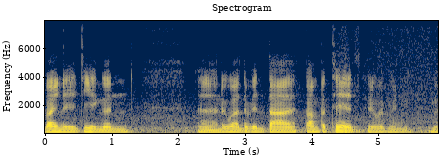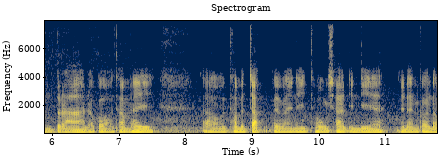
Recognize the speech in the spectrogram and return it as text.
ไว้ในที่เงินหรือว่าจะเป็นตาปั๊มประเทศ หรือว่าเป็นเงินตราแล้วก็ทำให้เอาธรรมจักรไปไว้ในธงชาติอินเดียดังนั้นก็เรา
